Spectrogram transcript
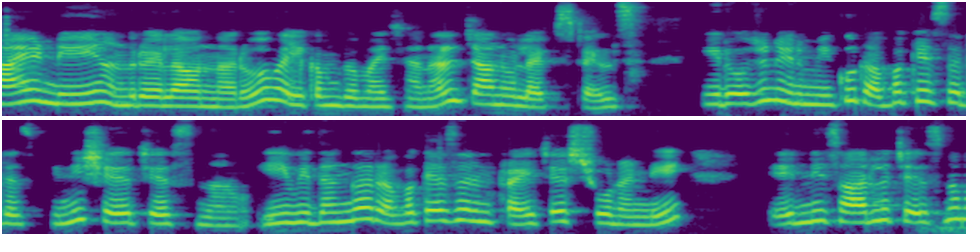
హాయ్ అండి అందరూ ఎలా ఉన్నారు? Welcome to my channel Janu lifestyles ఈ రోజు నేను మీకు రవ్వ కేసర్ రెసిపీని షేర్ చేస్తున్నాను. ఈ విధంగా రవ్వ కేసర్ని ట్రై చేసి చూడండి. ఎన్నిసార్లు చేసినా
